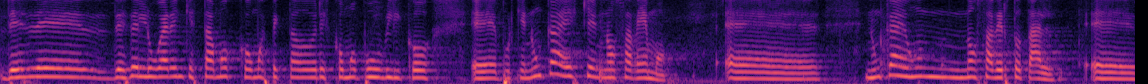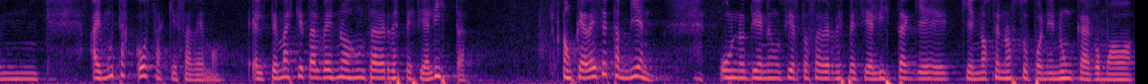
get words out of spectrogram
desde, desde el lugar en que estamos como espectadores, como público, eh, porque nunca es que no sabemos, eh, nunca es un no saber total. Hay muchas cosas que sabemos. El tema es que tal vez no es un saber de especialista, aunque a veces también uno tiene un cierto saber de especialista que, no se nos supone nunca como,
